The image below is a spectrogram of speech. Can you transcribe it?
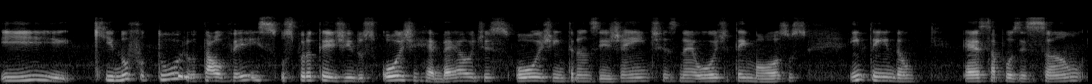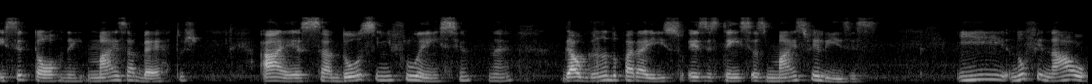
E que no futuro, talvez, os protegidos hoje rebeldes, hoje intransigentes, né, hoje teimosos, entendam essa posição e se tornem mais abertos a essa doce influência, né, galgando para isso existências mais felizes. E no final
